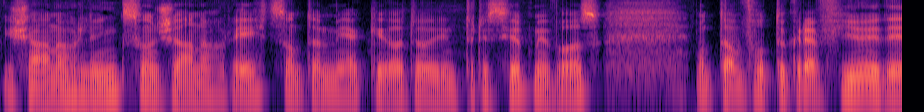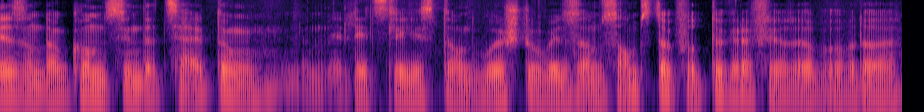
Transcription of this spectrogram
ich schaue nach links und schaue nach rechts und dann merke ich, ja, da interessiert mich was und dann fotografiere ich das und dann kommt es in der Zeitung. Letztlich ist dann wurscht, ob ich es am Samstag fotografiert habe oder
